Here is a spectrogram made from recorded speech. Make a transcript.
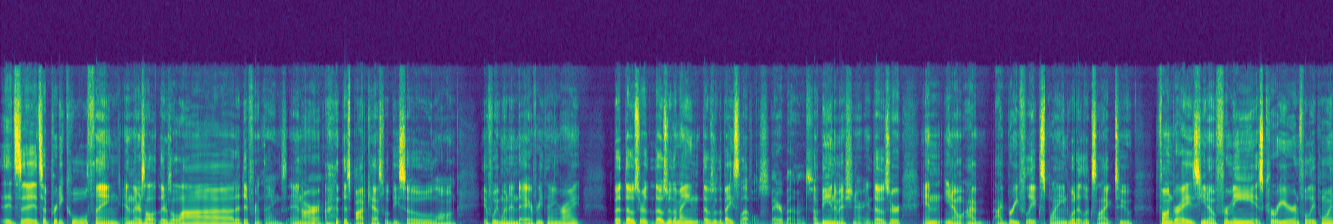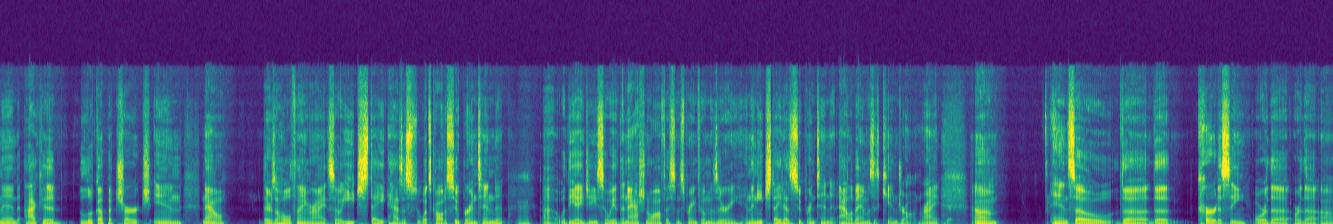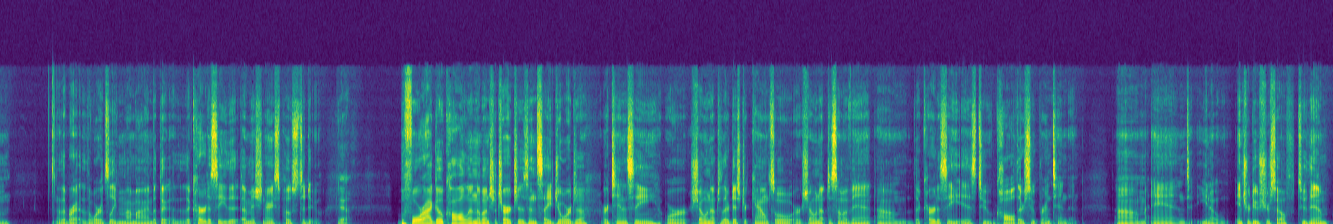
it's a, it's a pretty cool thing, and there's a there's a lot of different things, and our this podcast would be so long if we went into everything right. But those are those are the main those are the base levels Bare bones. of being a missionary. Those are, and you know, I I briefly explained what it looks like to fundraise. You know, for me as career and fully appointed, I could look up a church in now. There's a whole thing, right? So each state has a what's called a superintendent hmm uh, with the AG. So we have the national office in Springfield, Missouri, and then each state has a superintendent. Alabama's is Ken Draughon, right? Yep. Um, and so the the courtesy or the or the um the the words leaving my mind, but the the courtesy that a missionary is supposed to do. Yeah. Before I go calling a bunch of churches and say Georgia or Tennessee or showing up to their district council or showing up to some event, um, the courtesy is to call their superintendent um, and you know introduce yourself to them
